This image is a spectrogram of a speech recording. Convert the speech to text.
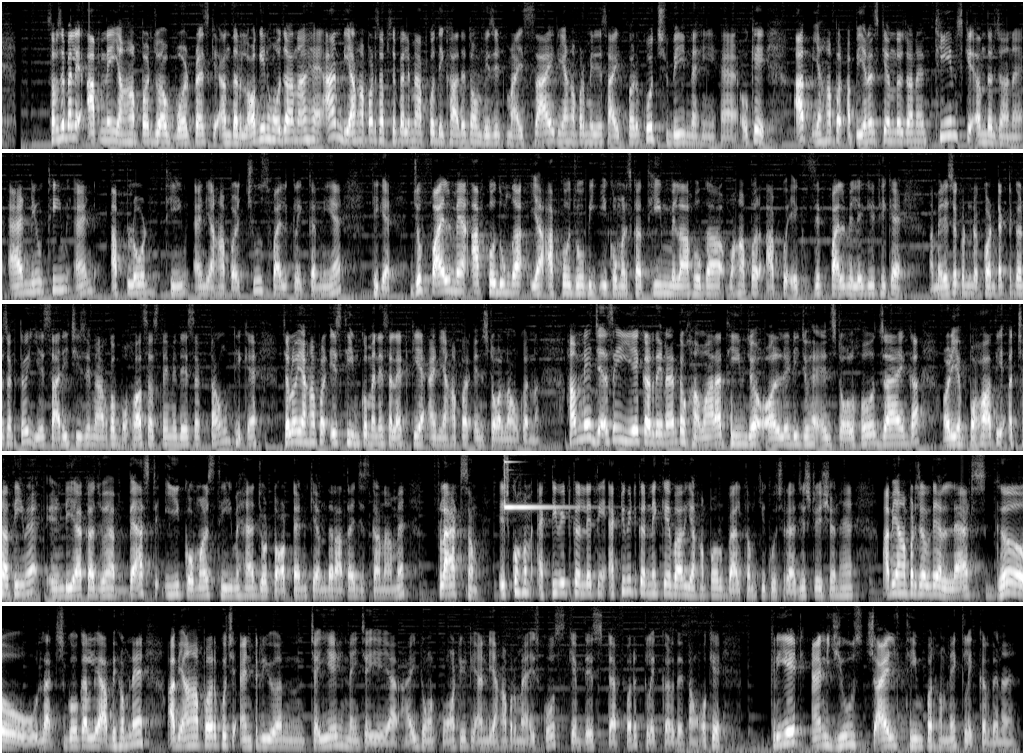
सबसे पहले आपने यहाँ पर जो है वर्ड के अंदर लॉग इन हो जाना है एंड यहाँ पर सबसे पहले मैं आपको दिखा देता हूँ विज़िट माई साइट यहाँ पर मेरी साइट पर कुछ भी नहीं है ओके अब यहाँ पर अपियरेंस के अंदर जाना है थीम्स के अंदर जाना है add new theme and upload theme and यहाँ पर चूज़ फ़ाइल क्लिक करनी है, ठीक है? जो फ़ाइल मैं आपको दूँगा, या आपको जो भी ई e कॉमर्स का थीम मिला होगा, वहाँ पर आपको एक जिप फ़ाइल मिलेगी, ठीक है? आप मेरे से कॉन्टैक्ट कर सकते हो। ये सारी चीज़ें मैं आपको बहुत सस्ते में दे सकता हूँ, ठीक है? चलो, यहाँ पर इस थीम को मैंने सेलेक्ट किया एंड यहाँ पर इंस्टॉल ना हो करना। हमने जैसे ही ये कर देना है तो हमारा थीम जो है ऑलरेडी जो है इंस्टॉल हो जाएगा और ये बहुत ही अच्छा थीम है। इंडिया का जो है बेस्ट ई कॉमर्स थीम है, जो टॉप टेन के अंदर आता है, जिसका नाम है फ्लैट सम इसको हम एक्टिवेट कर लेते हैं। एक्टिवेट करने के बाद यहाँ पर वेलकम की कुछ रजिस्ट्रेशन है। अब यहाँ पर चलते हैं। लेट्स गो लेट्स गो कर लिया। अभी हमने, अब यहाँ पर कुछ एंट्री चाहिए, नहीं चाहिए यार? I don't want it and यहाँ पर मैं इसको स्केप दिस स्टेप पर क्लिक कर देता हूँ। Okay create and use child theme पर हमने क्लिक कर देना है।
